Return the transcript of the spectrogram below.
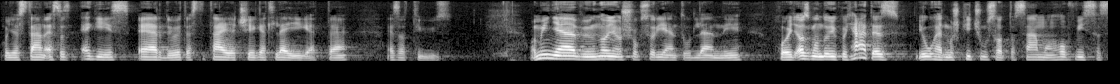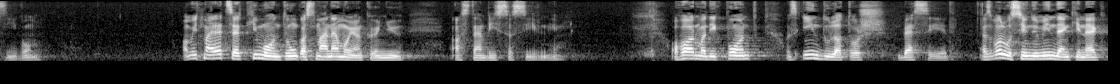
hogy aztán ezt az egész erdőt, ezt a tájegységet leégette ez a tűz. A mi nyelvünk nagyon sokszor ilyen tud lenni, hogy azt gondoljuk, hogy hát ez jó, hát most kicsúszott a számon, hopp, visszaszívom. Amit már egyszer kimondtunk, azt már nem olyan könnyű aztán visszaszívni. A harmadik pont az indulatos beszéd. Ez valószínű mindenkinek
